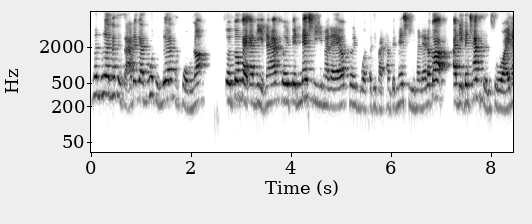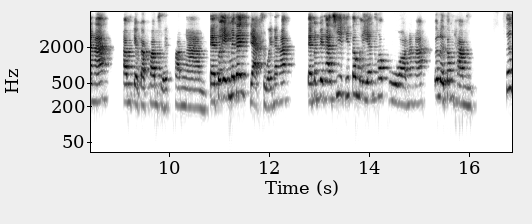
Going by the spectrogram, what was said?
เพื่อนๆนักศึกษาด้วยกันพูดถึงเรื่องผมเนาะส่วนตัวไก่อดีตนะคะ เคยเป็นแม่ชีมาแล้ว เคยบวชปฏิบัติธรรมเป็นแม่ชีมาแล้ว แล้วก็อดีตเป็นช่างเสริมสวยนะคะทำเกี่ยวกับความสวยความงาม แต่ตัวเองไม่ได้อยากสวยนะคะ แต่มันเป็นอาชีพที่ต้องเลี้ยงครอบครัวนะคะ ก็เลยต้องทำซึ่ง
